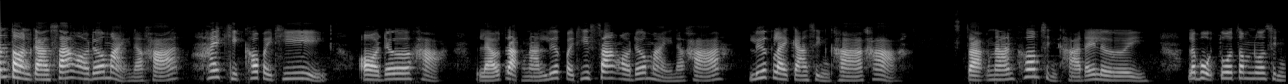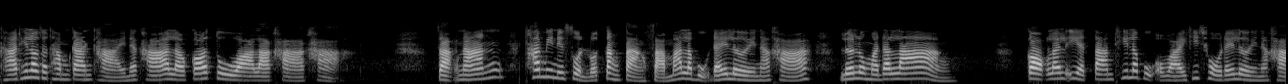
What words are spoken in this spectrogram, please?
ั้นตอนการสร้างออเดอร์ใหม่นะคะ ให้คลิกเข้าไปที่ออเดอร์ค่ะ แล้วจากนั้นเลือกไปที่สร้างออเดอร์ใหม่นะคะ เลือกรายการสินค้าค่ะ จากนั้นเพิ่มสินค้าได้เลย ระบุตัวจำนวนสินค้าที่เราจะทำการขายนะคะ แล้วก็ตัวราคาค่ะ จากนั้นถ้ามีในส่วนลดต่างๆ สามารถระบุได้เลยนะคะ เลื่อนลงมาด้านล่าง กรอกรายละเอียดตามที่ระบุเอาไว้ที่โชว์ได้เลยนะคะ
